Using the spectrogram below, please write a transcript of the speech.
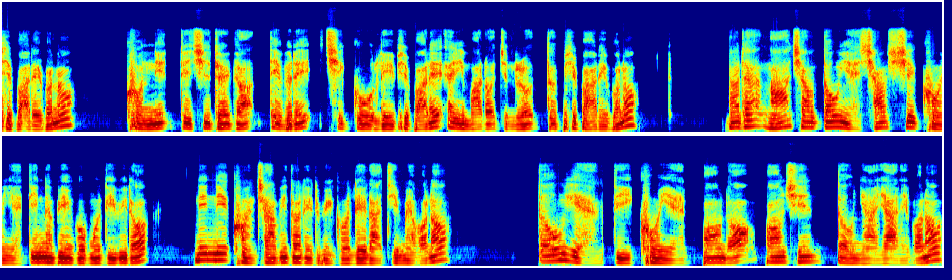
ဖြစ်ပါတယ်ဗောနော်ခုနှစ်တိရှိတဲ့ကတိပရိတ်894ဖြစ်ပါတယ်အဲ့ဒီမှာတော့ကျွန်တော်တို့ဖြစ်ပါတယ်ဗောနော်နောက်ထပ်963ရယ်68ခွန်ရယ်ဒီနှစ်ပင်ကိုမူတည်ပြီးတော့နှစ်နှစ်ခွန်ချပေးသွားတဲ့တပင်ကိုလေ့လာကြည့်မယ်ဗောနော် 3ရယ်ဒီခွန်ရယ်ပေါင်းတော့ပေါင်းရှင်း3ညာရတယ်ဗောနော်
